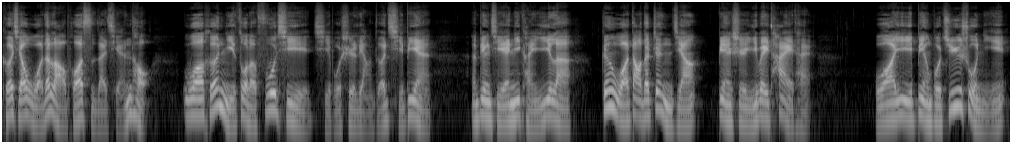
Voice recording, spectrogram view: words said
可巧我的老婆死在前头，我和你做了夫妻，岂不是两得其便？并且你肯依了，跟我到的镇江，便是一位太太。我亦并不拘束你，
